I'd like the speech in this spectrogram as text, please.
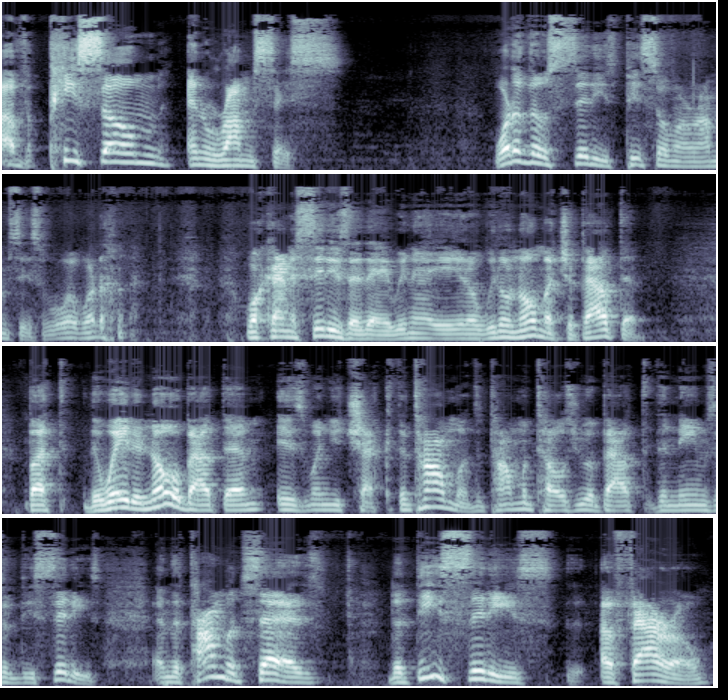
of Pisom and Ramses. What are those cities, Pisom and Ramses? What, what, what kind of cities are they? We know, you know we don't know much about them. But the way to know about them is when you check the Talmud. The Talmud tells you about the names of these cities. And the Talmud says that these cities of Pharaoh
